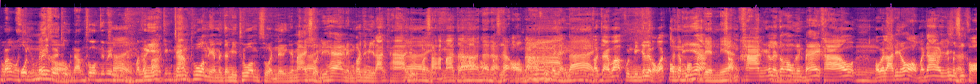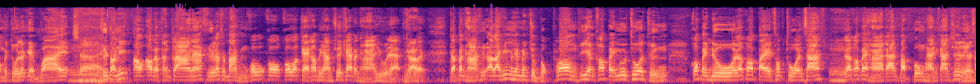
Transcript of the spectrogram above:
บาว่างบางคนทีก็ไม่ด้เคยออกถูกน้ำท่วมนี่ไม่รู้ใช่เลยมันคือลำบากจริงๆน้ำท่วมเนี่ยมันจะมีท่วมส่วนหนึ่งใช่ไหมไอ้ใช่ส่วนที่แห้งเนี่ยมันก็จะมีร้านค้าอยู่ใช่ก็สามารถจะอ่าอนั่อกนมาน่ะซื้อถ้าขออองกมาได้คุณก็ยังได้ เข้าใจว่าคุณบินก็เลยบอกว่าตรงมันจะมองเนี้ยประเด็นเนี้ยสำคัญก็เลยต้องเอาเงินไปให้เขาพอเวลาที่เขาออกมาได้เขาจะได้มาซื้อของไปตุนแล้วเก็บไว้ใช่คือตอนนี้เอาเอาแบบกลางๆนะคือรัฐบาลผมก็ก็ก็ว่าแกก็พยายามช่วยแก้ปัญหาอยู่แหละพี่ครับด้วยแต่ปัญหาคืออะไรที่มันยังเป็นจุดบกพร่องที่ยังเข้าไปไม่ทั่วถึง ก็ไปดูแล้วก็ไปทบทวนซะอืมแล้วก็ไปหาการปรับปรุงแผนการช่วยเหลือส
